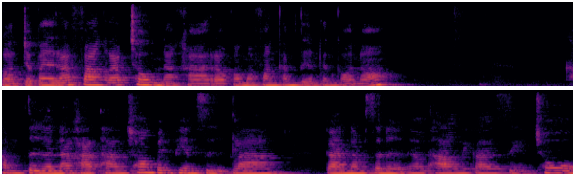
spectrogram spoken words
ก่อนจะไปรับฟังรับชมนะคะ เราก็มาฟังคำเตือนกันก่อนเนาะคำเตือนนะคะทางช่องเป็นเพียงสื่อกลาง การนำเสนอแนวทางในการเสี่ยงโชค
